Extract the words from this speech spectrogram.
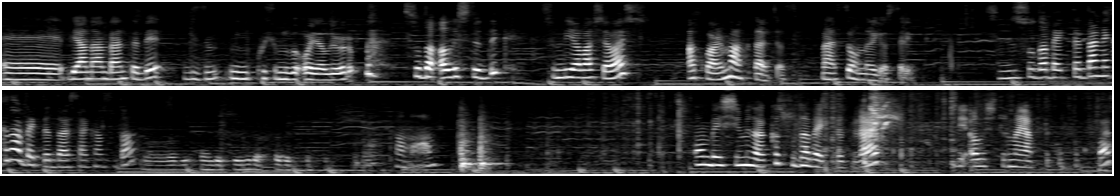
Ee, bir yandan ben tabii bizim minik kuşumuzu oyalıyorum. suda alıştırdık. Şimdi yavaş yavaş akvaryuma aktaracağız. Ben size onları göstereyim. Şimdi suda beklediler. Ne kadar beklediler Serkan suda? Vallahi bir 15-20 dakika beklettik. Tamam. 15-20 dakika suda beklediler. Bir alıştırma yaptık ufak ufak.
